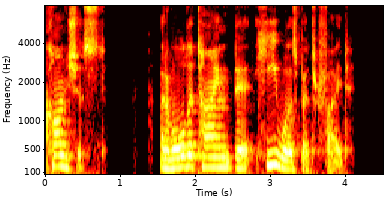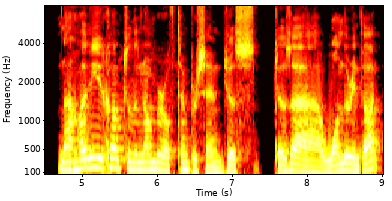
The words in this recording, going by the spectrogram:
conscious out of all the time that he was petrified Now, how do you come to the number of ten percent? Just just a wandering thought.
